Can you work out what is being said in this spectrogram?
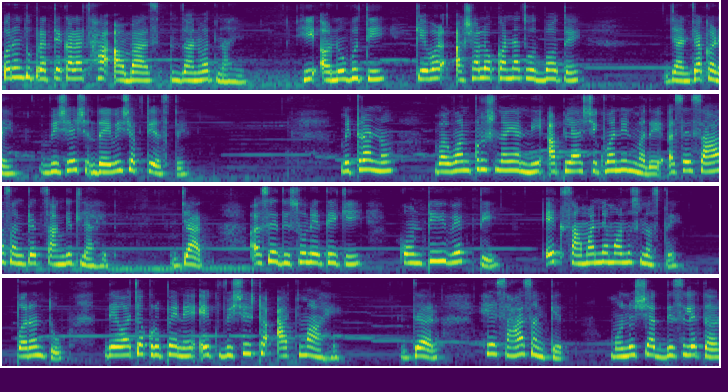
परंतु प्रत्येकालाच हा आभास जाणवत नाही. ही अनुभूती केवळ अशा लोकांनाच उद्भवते ज्यांच्याकडे विशेष दैवी शक्ती असते. मित्रांनो भगवान कृष्ण यांनी आपल्या शिकवणींमध्ये असे सहा संकेत सांगितले आहेत ज्यात असे दिसून येते की कोणतीही व्यक्ती एक सामान्य माणूस नसते परंतु देवाच्या कृपेने एक विशिष्ट आत्मा आहे. जर हे सहा संकेत मनुष्यात दिसले तर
